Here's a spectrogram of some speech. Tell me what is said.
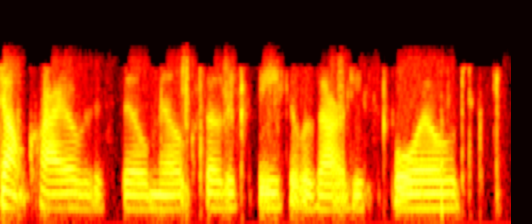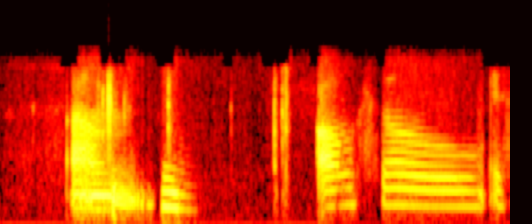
don't cry over the spilled milk, so to speak. It was already spoiled. Um, Hmm. also it's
